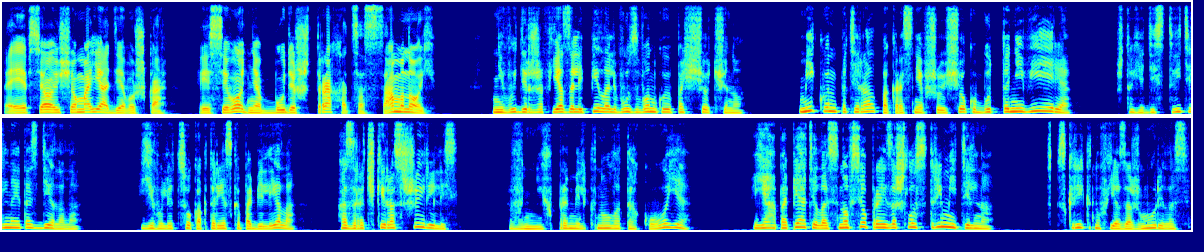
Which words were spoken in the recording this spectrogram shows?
«Ты все еще моя девушка, и сегодня будешь трахаться со мной!» Не выдержав, я залепила льву звонкую пощечину. Миг он потирал покрасневшую щеку, будто не веря, что я действительно это сделала. Его лицо как-то резко побелело, а зрачки расширились. В них промелькнуло такое. Я попятилась, но все произошло стремительно. Вскрикнув, я зажмурилась,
